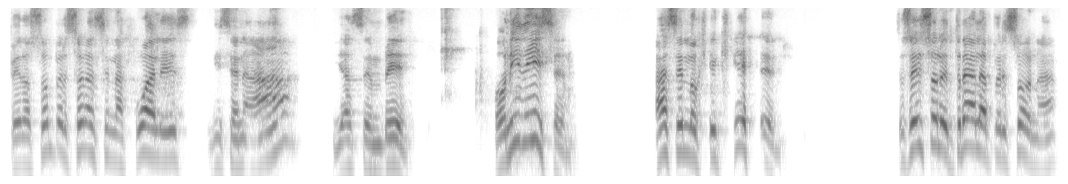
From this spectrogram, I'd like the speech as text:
pero son personas en las cuales dicen A y hacen B. O ni dicen, hacen lo que quieren. Entonces eso le trae a la persona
